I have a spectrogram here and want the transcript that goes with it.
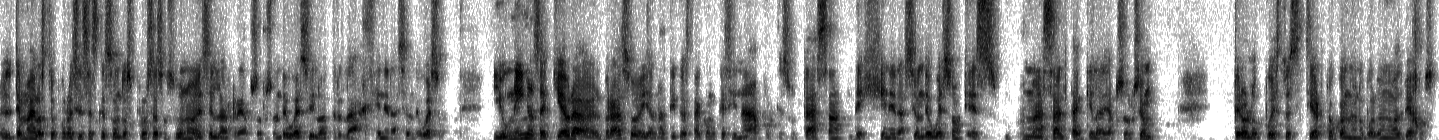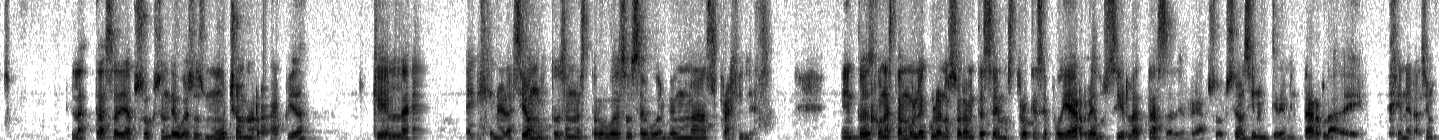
el tema de la osteoporosis es que son dos procesos. Uno es la reabsorción de hueso y el otro es la generación de hueso. Y un niño se quiebra el brazo y al ratito está como que sin nada porque su tasa de generación de hueso es más alta que la de absorción. Pero lo opuesto es cierto cuando nos volvemos más viejos la tasa de absorción de huesos mucho más rápida que la degeneración, entonces nuestros huesos se vuelven más frágiles. Entonces, con esta molécula no solamente se demostró que se podía reducir la tasa de reabsorción, sino incrementar la de generación.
